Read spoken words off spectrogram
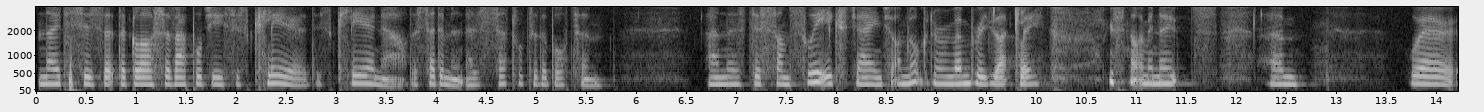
notices that the glass of apple juice is cleared, is clear now, the sediment has settled to the bottom. And there's just some sweet exchange. I'm not going to remember exactly. it's not in my notes. Um, where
